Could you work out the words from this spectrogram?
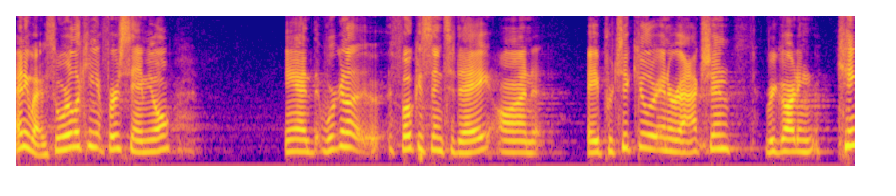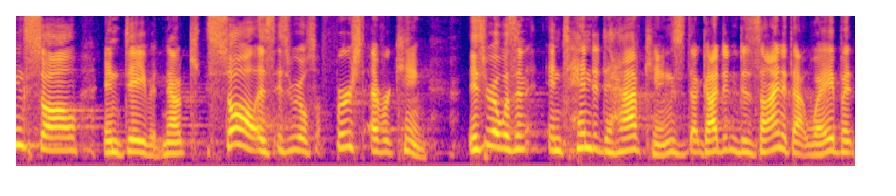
Anyway, so we're looking at 1 Samuel, and we're going to focus in today on a particular interaction regarding King Saul and David. Now, Saul is Israel's first ever king. Israel wasn't intended to have kings. God didn't design it that way, but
